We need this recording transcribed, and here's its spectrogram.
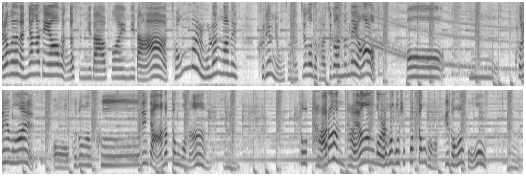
여러분 안녕하세요. 반갑습니다. 푸아입니다. 정말 오랜만에 그림 영상을 찍어서 가지고 왔는데요. 어, 음, 그림을 어, 그동안 그리지 않았던 거는 음, 또 다른 다양한 걸 하고 싶었던 것 같기도 하고 음,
